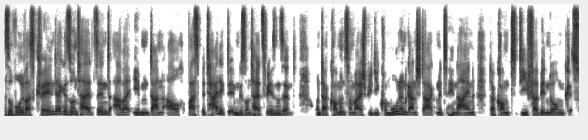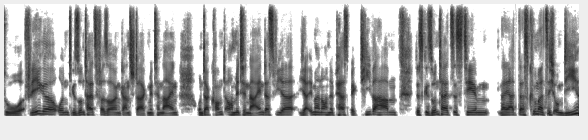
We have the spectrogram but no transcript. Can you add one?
Sowohl was Quellen der Gesundheit sind, aber eben dann auch, was Beteiligte im Gesundheitswesen sind. Und da kommen zum Beispiel die Kommunen ganz stark mit hinein, da kommt die Verbindung zu Pflege und Gesundheitsversorgung ganz stark mit hinein. Und da kommt auch mit hinein, dass wir ja immer noch eine Perspektive haben, das Gesundheitssystem naja, das kümmert sich um die,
